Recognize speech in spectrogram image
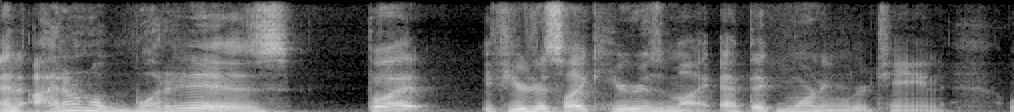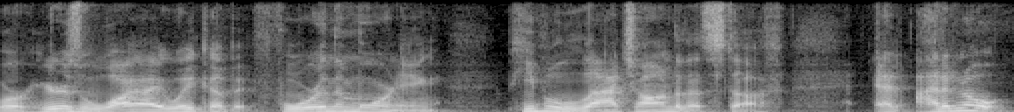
and I don't know what it is, but if you're just like, here's my epic morning routine, or here's why I wake up at four in the morning, people latch onto that stuff. And I don't know,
